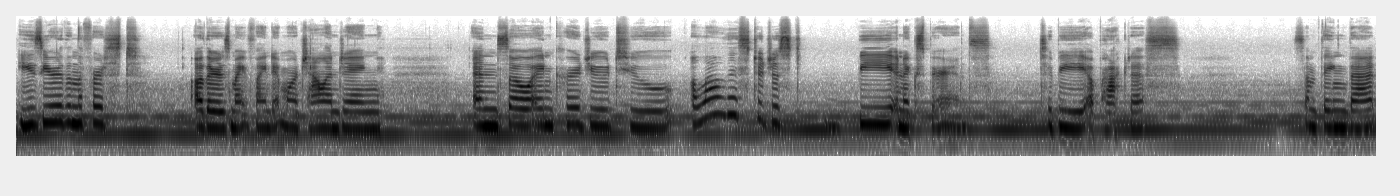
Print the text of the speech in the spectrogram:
easier than the first Others might find it more challenging. And so I encourage you to allow this to just be an experience, to be a practice, something that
